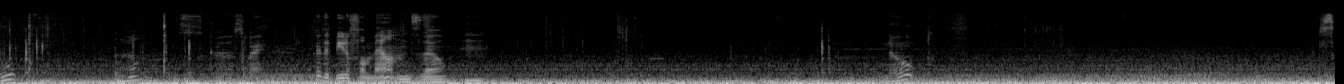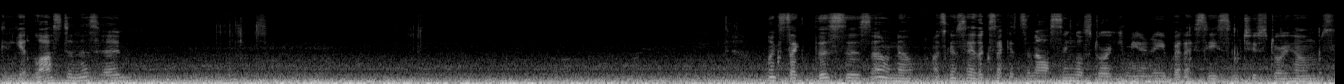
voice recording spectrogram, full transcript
Well, Scott's right. Look at the beautiful mountains, though. Mm. Nope. Just gonna get lost in this hood. Looks like this is, oh no, I was gonna say, it looks like it's an all single story community, but I see some two story homes.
